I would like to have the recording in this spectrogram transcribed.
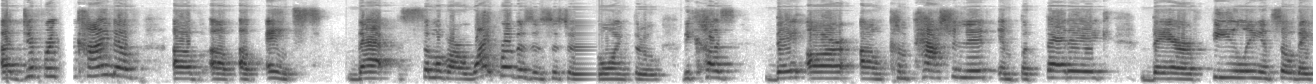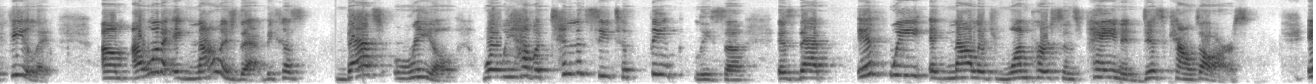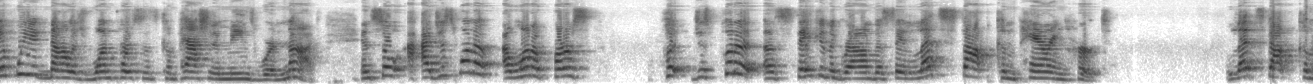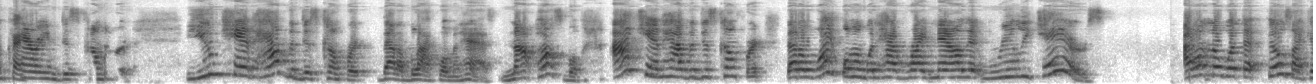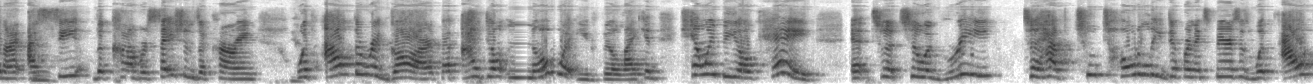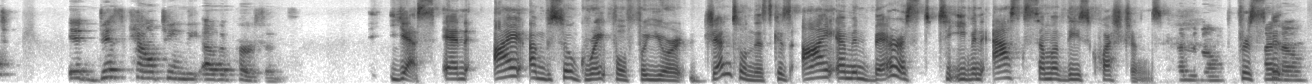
a different kind of, of, of, of angst that some of our white brothers and sisters are going through because they are um, compassionate, empathetic, they're feeling, and so they feel it. Um, I want to acknowledge that because that's real. What we have a tendency to think, Lisa, is that if we acknowledge one person's pain, it discounts ours. If we acknowledge one person's compassion, it means we're not. And so I just want to, I want to first put, just put a, a stake in the ground to say, let's stop comparing hurt. Let's stop comparing okay. discomfort. You can't have the discomfort that a black woman has. Not possible. I can't have the discomfort that a white woman would have right now that really cares. I don't know what that feels like. And I, I mm. see the conversations occurring without the regard that I don't know what you feel like. And can we be okay eh, to, to agree to have two totally different experiences without it discounting the other person's? Yes. And I am so grateful for your gentleness because I am embarrassed to even ask some of these questions. I know. For spe- I know.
